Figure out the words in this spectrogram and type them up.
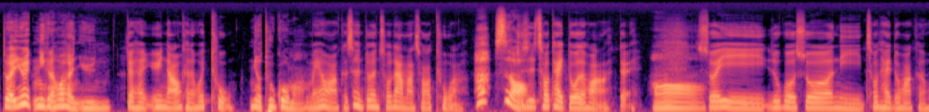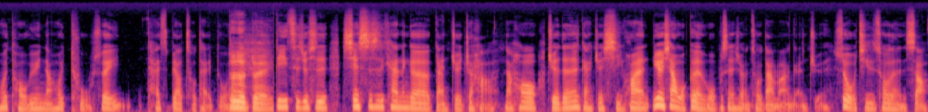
对，因为你可能会很晕，对，很晕，然后可能会吐。你有吐过吗？没有啊，可是很多人抽大麻抽到吐啊。啊，是哦，就是抽太多的话，对。哦，所以如果说你抽太多的话，可能会头晕，然后会吐，所以还是不要抽太多。对对对，第一次就是先试试看那个感觉就好，然后觉得那个感觉喜欢，因为像我个人我不是很喜欢抽大麻的感觉，所以我其实抽的很少。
